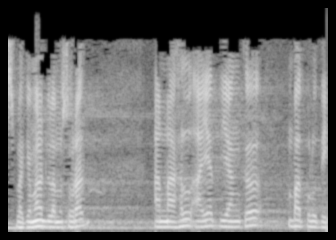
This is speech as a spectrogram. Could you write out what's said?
Sebagaimana dalam surat An-Nahl ayat yang ke-43.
